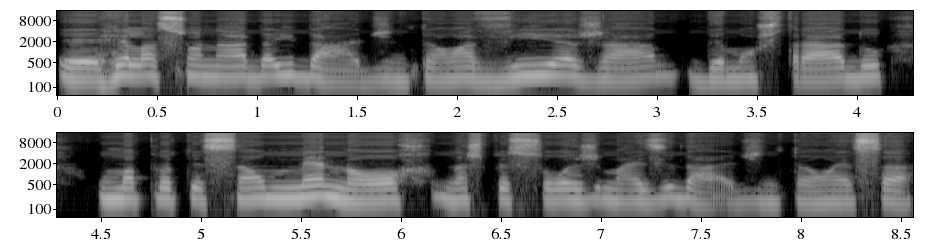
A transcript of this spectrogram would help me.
eh, relacionada à idade. Então, havia já demonstrado uma proteção menor nas pessoas de mais idade. Então, essa,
